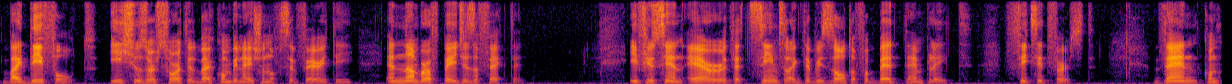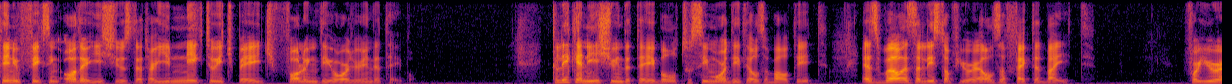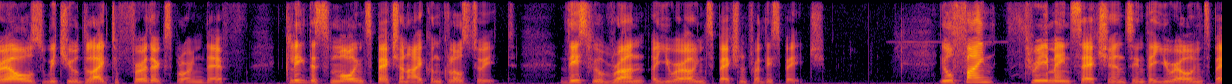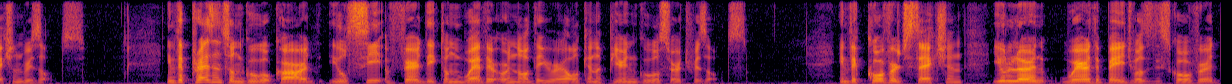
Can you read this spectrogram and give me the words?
By default, issues are sorted by a combination of severity and number of pages affected. If you see an error that seems like the result of a bad template, fix it first. Then continue fixing other issues that are unique to each page following the order in the table. Click an issue in the table to see more details about it, as well as a list of URLs affected by it. For URLs which you would like to further explore in depth, click the small inspection icon close to it. This will run a URL inspection for this page. You'll find three main sections in the URL inspection results. In the presence on Google card, you'll see a verdict on whether or not the URL can appear in Google search results. In the coverage section, you'll learn where the page was discovered,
